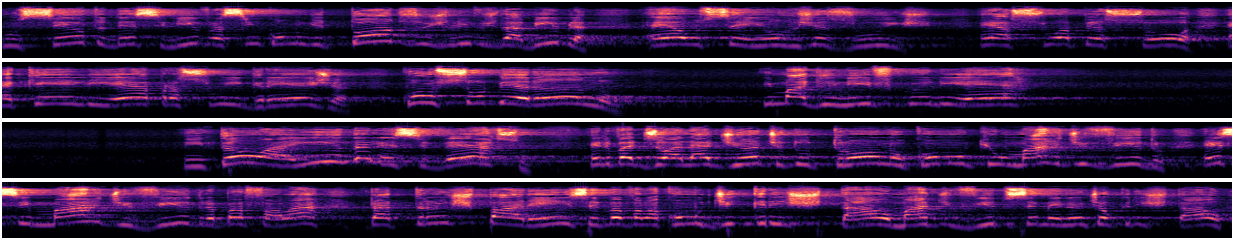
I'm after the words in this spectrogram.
O centro desse livro, assim como de todos os livros da Bíblia, é o Senhor Jesus, é a sua pessoa, é quem Ele é para a sua igreja, quão soberano e magnífico Ele é. Então, ainda nesse verso, ele vai dizer: olhar diante do trono como que um mar de vidro. Esse mar de vidro é para falar da transparência, ele vai falar como de cristal, mar de vidro semelhante ao cristal.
